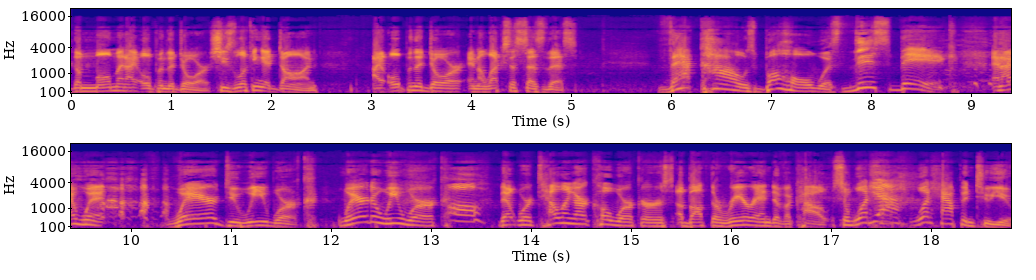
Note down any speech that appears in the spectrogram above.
the moment I open the door. She's looking at Dawn. I open the door, and Alexis says this that cow's butthole was this big. And I went, where do we work? Where do we work Oh. that we're telling our coworkers about the rear end of a cow? So what Yeah. hap- what happened to you?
